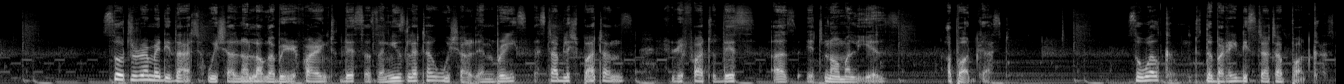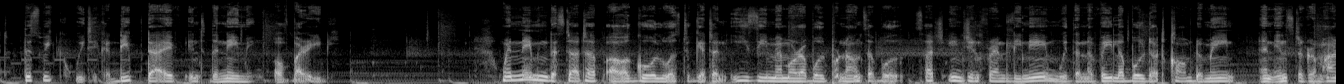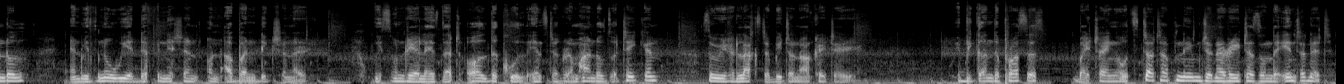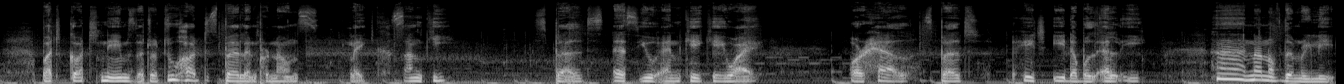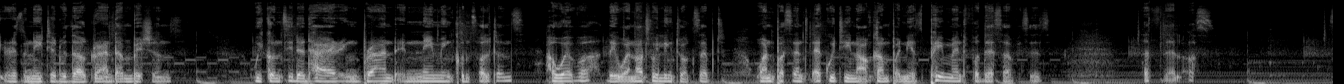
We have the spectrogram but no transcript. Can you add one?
So, to remedy that, we shall no longer be referring to this as a newsletter, we shall embrace established patterns and refer to this as it normally is a podcast. So, welcome to the Baridi Startup Podcast. This week, we take a deep dive into the naming of Baridi. When naming the startup, our goal was to get an easy, memorable, pronounceable, search engine friendly name with an available.com domain and Instagram handle, and with no weird definition on Urban Dictionary. We soon realized that all the cool Instagram handles were taken, so we relaxed a bit on our criteria. We began the process by trying out startup name generators on the internet, but got names that were too hard to spell and pronounce, like Sankey, spelled S U N K K Y, or Hell, spelled H E L L E. Ah, none of them really resonated with our grand ambitions. We considered hiring brand and naming consultants. However, they were not willing to accept 1% equity in our company as payment for their services. That's their loss.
